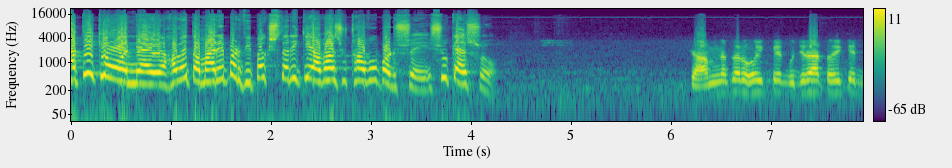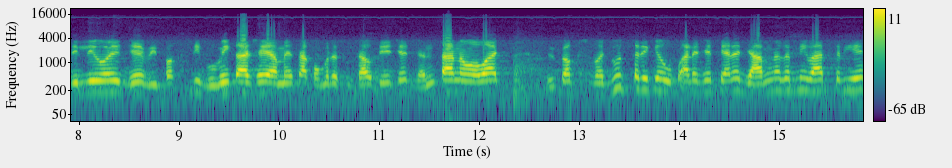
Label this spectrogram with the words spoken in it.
આથી કેવો અન્યાય? હવે તમારે પણ વિપક્ષ તરીકે અવાજ ઉઠાવવો પડશે. શું કહેશો? જામનગર હોય કે ગુજરાત હોય કે દિલ્હી હોય, જે વિપક્ષની ભૂમિકા છે, હંમેશા કોંગ્રેસ ઉઠાવતી છે. જનતાનો અવાજ વિપક્ષ મજબૂત તરીકે ઉપાડે છે. ત્યારે જામનગરની વાત કરીએ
